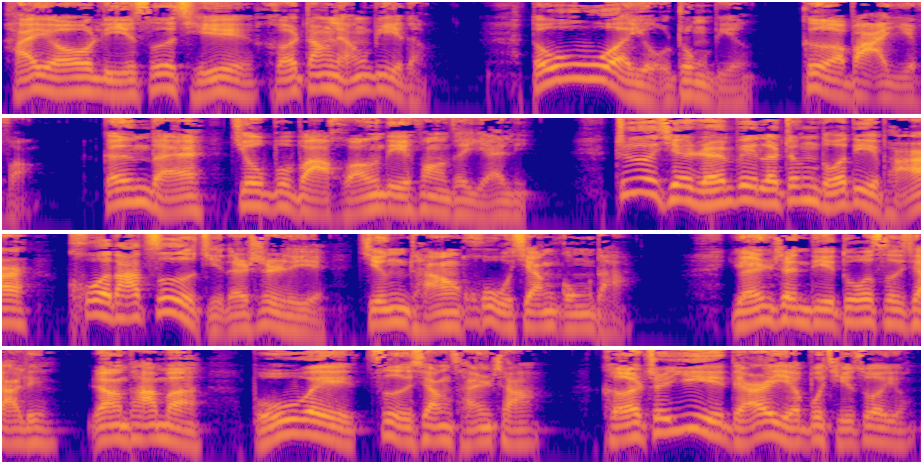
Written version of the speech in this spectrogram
还有李思齐和张良弼等，都握有重兵，各霸一方，根本就不把皇帝放在眼里。这些人为了争夺地盘、扩大自己的势力，经常互相攻打。元顺帝多次下令让他们不为自相残杀，可是一点也不起作用。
